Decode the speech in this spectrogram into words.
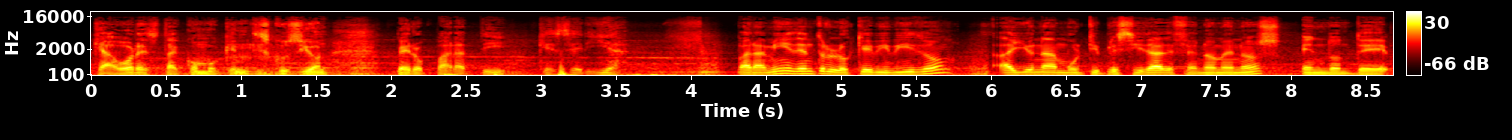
que ahora está como que en discusión, pero para ti, ¿qué sería? Para mí, dentro de lo que he vivido, hay una multiplicidad de fenómenos en donde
